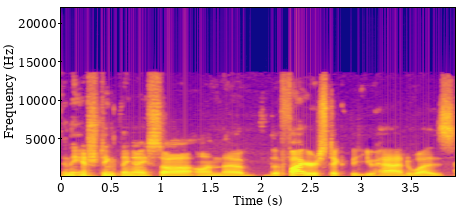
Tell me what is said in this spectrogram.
and the interesting thing i saw on the the fire stick that you had was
